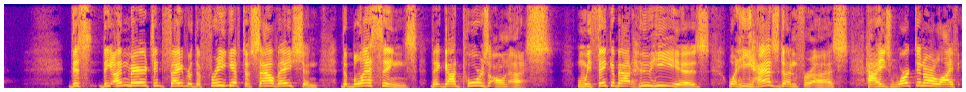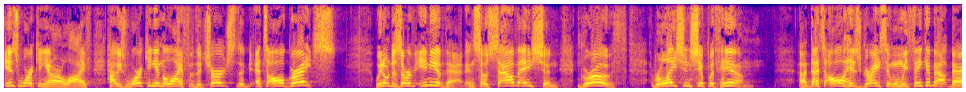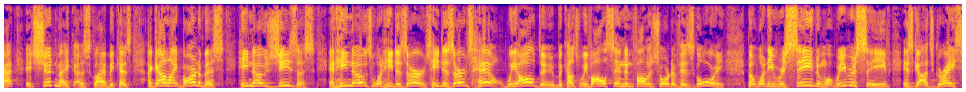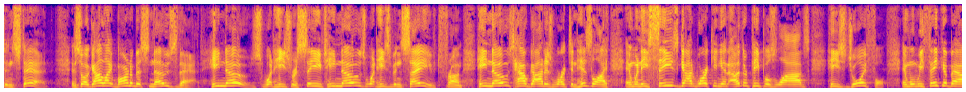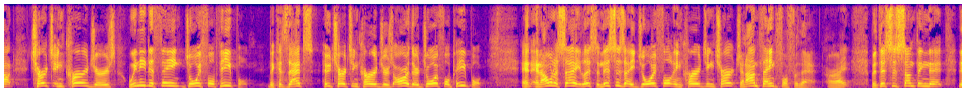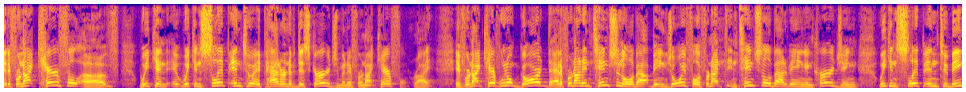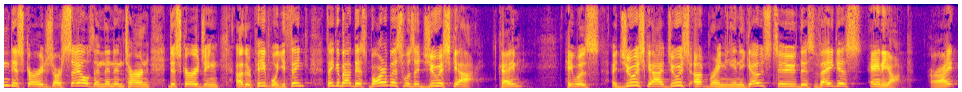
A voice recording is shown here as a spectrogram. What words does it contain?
This, the unmerited favor, the free gift of salvation, the blessings that God pours on us when we think about who He is, what He has done for us, how He's worked in our life, is working in our life, how He's working in the life of the church, it's all grace. We don't deserve any of that. And so, salvation, growth, relationship with Him, Uh, that's all His grace. And when we think about that, it should make us glad because a guy like Barnabas, he knows Jesus and he knows what he deserves. He deserves hell. We all do because we've all sinned and fallen short of His glory. But what he received and what we receive is God's grace instead. And so a guy like Barnabas knows that. He knows what he's received. He knows what he's been saved from. He knows how God has worked in his life. And when he sees God working in other people's lives, he's joyful. And when we think about church encouragers, we need to think joyful people because that's who church encouragers are. They're joyful people. And, and I want to say, listen, this is a joyful, encouraging church, and I'm thankful for that, all right? But this is something that, that if we're not careful of, we can, we can slip into a pattern of discouragement if we're not careful, right? If we're not careful, we don't guard that. If we're not intentional about being joyful, if we're not intentional about being encouraging, we can slip into being discouraged ourselves and then in turn discouraging other people. You think, think about this Barnabas was a Jewish guy, okay? He was a Jewish guy, Jewish upbringing, and he goes to this Vegas, Antioch, all right?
